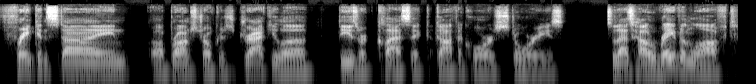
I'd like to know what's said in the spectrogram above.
Frankenstein, uh, Bram Stoker's Dracula, these are classic Gothic horror stories. So that's how Ravenloft,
